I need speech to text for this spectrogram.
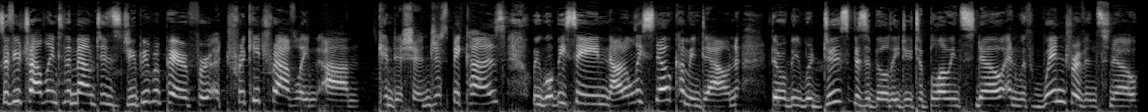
So if you're traveling to the mountains, do be prepared for a tricky traveling um, condition just because we will be seeing not only snow coming down, there will be reduced visibility due to blowing snow, and with wind driven snow,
